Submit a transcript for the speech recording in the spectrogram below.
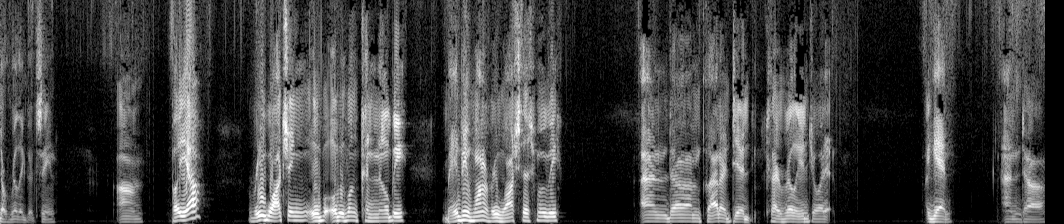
A really good scene. Um but yeah, rewatching Obi Wan Kenobi made me want to rewatch this movie. And uh, I'm glad I did because I really enjoyed it. Again, and uh,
